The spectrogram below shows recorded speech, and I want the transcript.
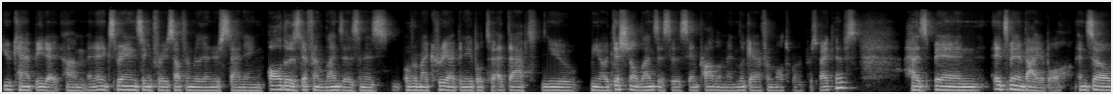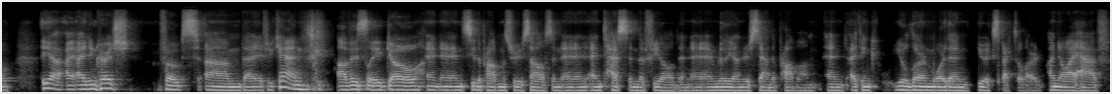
you can't beat it. Um, and experiencing for yourself and really understanding all those different lenses. And as over my career, I've been able to adapt new, you know, additional lenses to the same problem and look at it from multiple perspectives has been it's been invaluable. And so, yeah, I, I'd encourage folks um, that if you can, obviously go and, and see the problems for yourselves and, and, and test in the field and, and really understand the problem. And I think you'll learn more than you expect to learn. I know I have.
